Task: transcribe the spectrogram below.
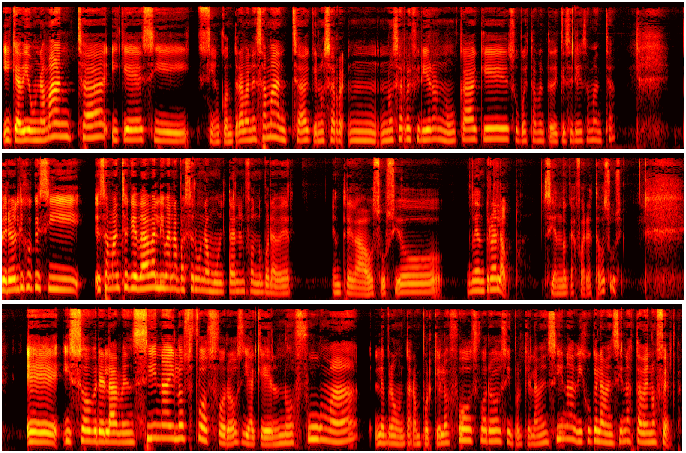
y que había una mancha y que si, si encontraban esa mancha, que no se, no se refirieron nunca a que supuestamente de qué sería esa mancha, pero él dijo que si esa mancha quedaba le iban a pasar una multa en el fondo por haber entregado sucio dentro del auto, siendo que afuera estaba sucio. Eh, y sobre la benzina y los fósforos, ya que él no fuma, le preguntaron por qué los fósforos y por qué la benzina. Dijo que la benzina estaba en oferta.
